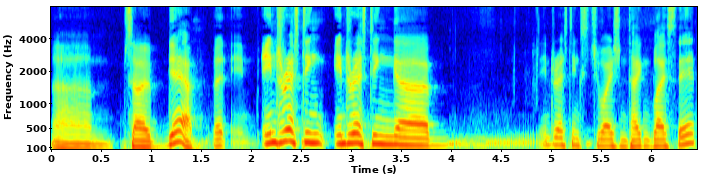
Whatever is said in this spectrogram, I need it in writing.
Um, so yeah, but interesting, interesting, uh, interesting situation taking place there.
